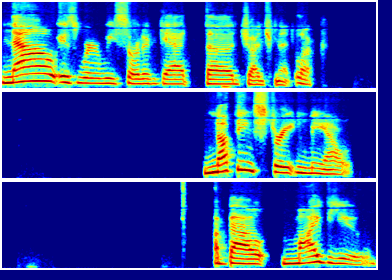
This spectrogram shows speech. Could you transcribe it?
now is where we sort of get the judgment. Look, nothing straightened me out about my view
